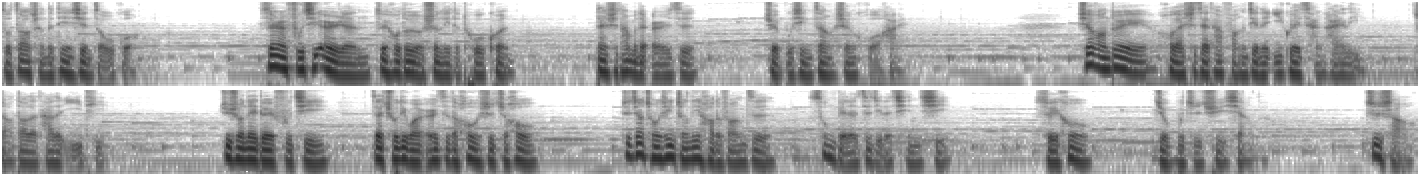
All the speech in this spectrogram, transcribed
所造成的电线走火。虽然夫妻二人最后都有顺利的脱困，但是他们的儿子却不幸葬身火海。消防队后来是在他房间的衣柜残骸里找到了他的遗体。据说那对夫妻在处理完儿子的后事之后，就将重新整理好的房子。送给了自己的亲戚，随后就不知去向了。至少，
